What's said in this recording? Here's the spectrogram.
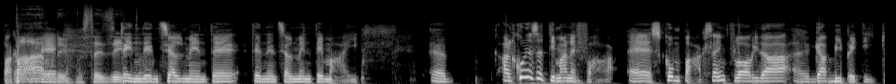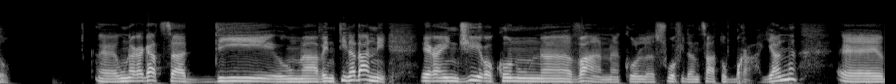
parlare Parli, ma stai zitto. tendenzialmente, tendenzialmente mai. Eh, alcune settimane fa è scomparsa in Florida eh, Gabby Petito. Eh, una ragazza di una ventina d'anni era in giro con un eh, van col suo fidanzato Brian. Eh,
